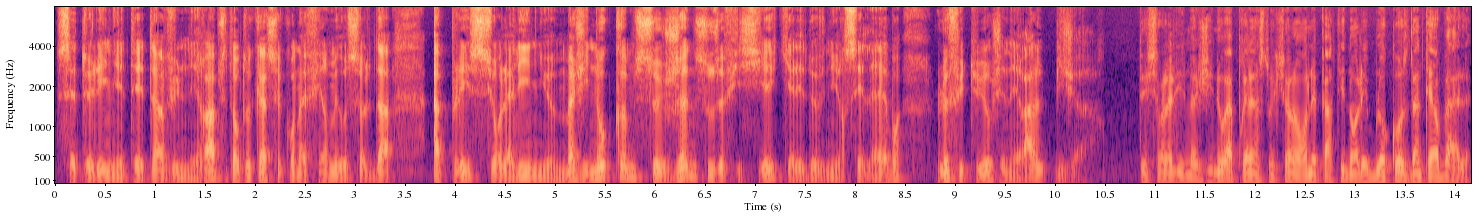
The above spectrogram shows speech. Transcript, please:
cette ligne était invulnérable. C'est en tout cas ce qu'on affirmait aux soldats appelés sur la ligne Maginot, comme ce jeune sous-officier qui allait devenir célèbre, le futur général Pijard sur la ligne Maginot. Après l'instruction, alors on est parti dans les blocos d'intervalle.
